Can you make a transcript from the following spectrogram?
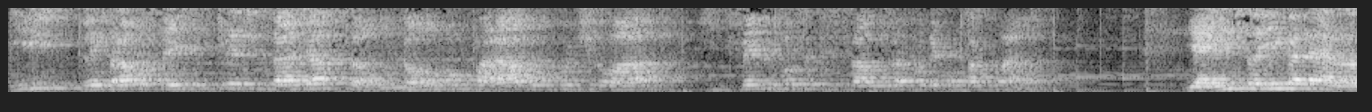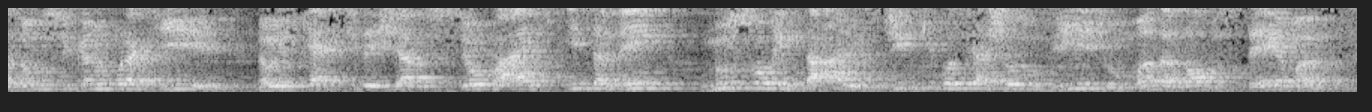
E lembrar vocês que criatividade é ação. Então não vamos parar, vamos continuar. Que sempre que você precisar, você vai poder contar com ela. E é isso aí, galera. Nós vamos ficando por aqui. Não esquece de deixar o seu like e também nos comentários diga o que você achou do vídeo, manda novos temas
